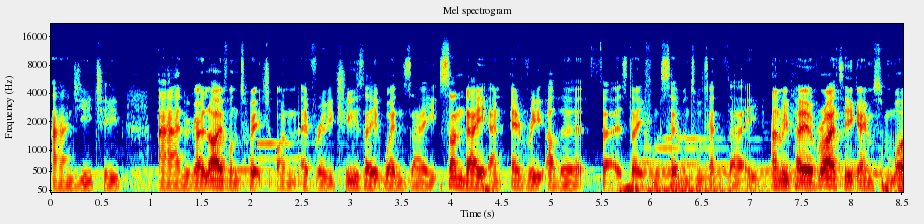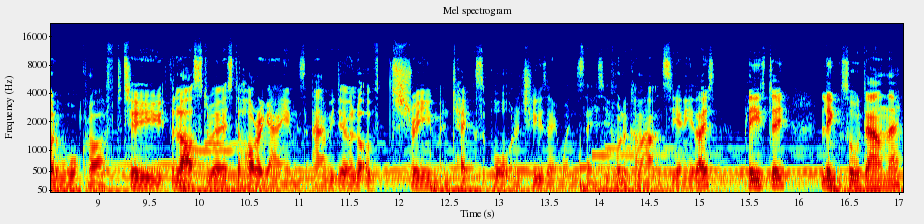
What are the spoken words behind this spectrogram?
and YouTube. And we go live on Twitch on every Tuesday, Wednesday, Sunday, and every other Thursday from 7 till 10.30. And we play a variety of games from World of Warcraft to The Last of Us to horror games. And we do a lot of stream and tech support on a Tuesday and Wednesday. So if you want to come out and see any of those, please do. Links all down there.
